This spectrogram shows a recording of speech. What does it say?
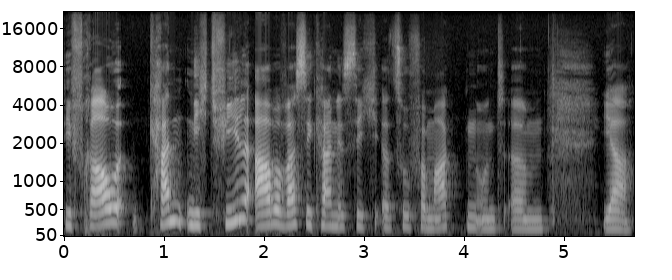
die Frau kann nicht viel, aber was sie kann, ist sich äh, zu vermarkten und ähm, ja,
